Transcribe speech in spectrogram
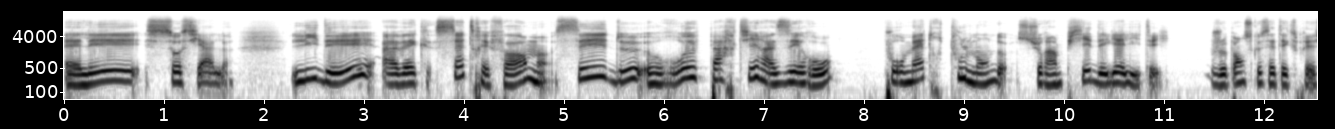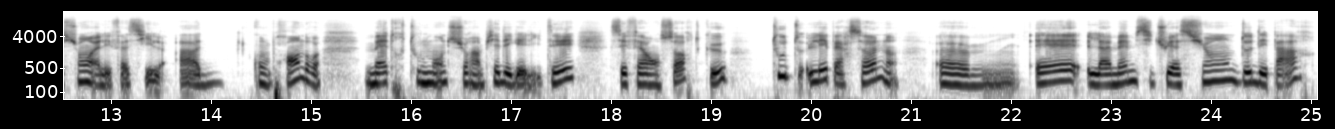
elle est sociale. L'idée avec cette réforme, c'est de repartir à zéro pour mettre tout le monde sur un pied d'égalité. Je pense que cette expression, elle est facile à comprendre, mettre tout le monde sur un pied d'égalité, c'est faire en sorte que toutes les personnes euh, aient la même situation de départ.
